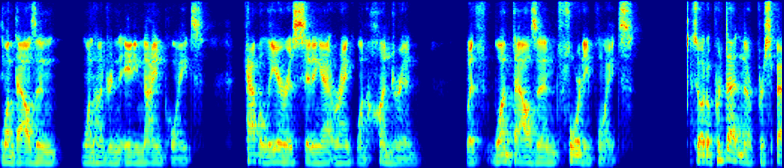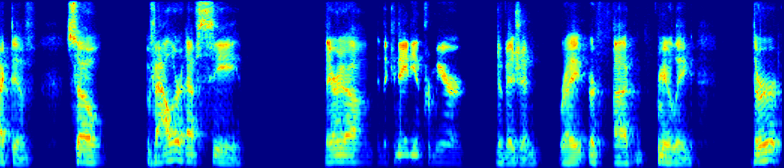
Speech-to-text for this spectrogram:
1,189 points. Cavalier is sitting at rank 100 with 1,040 points. So to put that in into perspective, so Valour FC, they're um, in the Canadian Premier Division, right, or uh, Premier League. They're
